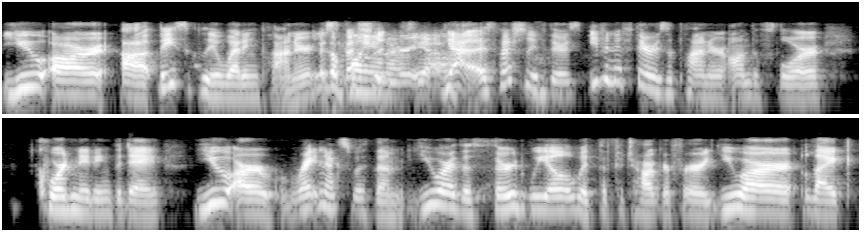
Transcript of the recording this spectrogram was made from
You are uh, basically a wedding planner You're the planner, yeah. yeah especially if there's even if there is a planner on the floor coordinating the day you are right next with them. You are the third wheel with the photographer. You are like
